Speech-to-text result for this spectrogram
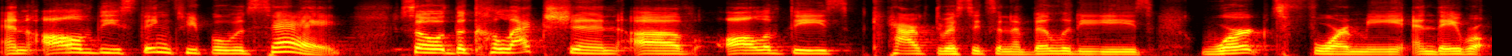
And all of these things people would say. So the collection of all of these characteristics and abilities worked for me. And they were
